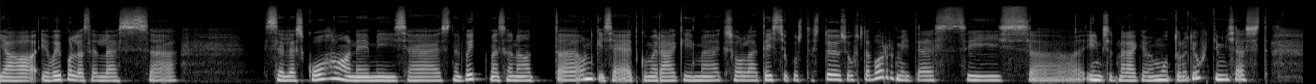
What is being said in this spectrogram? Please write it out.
ja, ja võib-olla selles äh, selles kohanemises need võtmesõnad äh, ongi see, et kui me räägime, eks ole, teistsugustest töösuhtevormidest, siis äh, ilmselt me räägime muutunud juhtimisest äh,, Äh,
